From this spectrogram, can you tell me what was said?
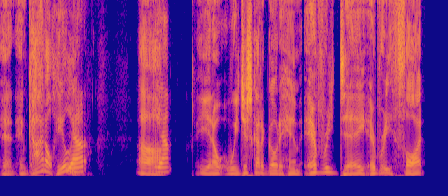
And, and God will heal yep. you. Uh, yep you know, we just got to go to Him every day, every thought.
